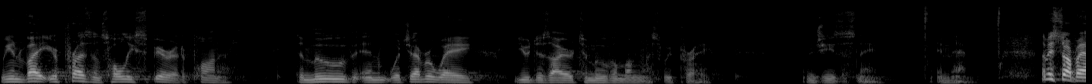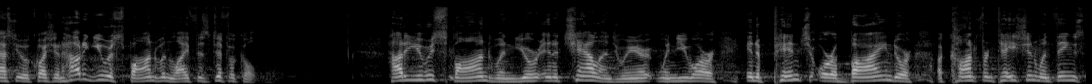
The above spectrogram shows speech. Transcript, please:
We invite your presence, Holy Spirit, upon us to move in whichever way you desire to move among us, we pray. In Jesus' name, amen. Let me start by asking you a question. How do you respond when life is difficult? How do you respond when you're in a challenge, when, you're, when you are in a pinch or a bind or a confrontation, when things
